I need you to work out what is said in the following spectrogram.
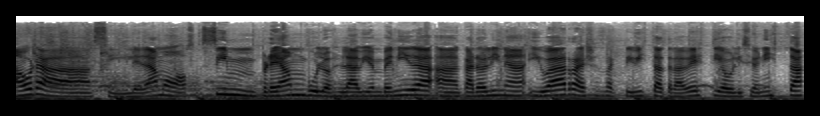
Ahora sí, le damos sin preámbulos la bienvenida a Carolina Ibarra. Ella es activista travesti, abolicionista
